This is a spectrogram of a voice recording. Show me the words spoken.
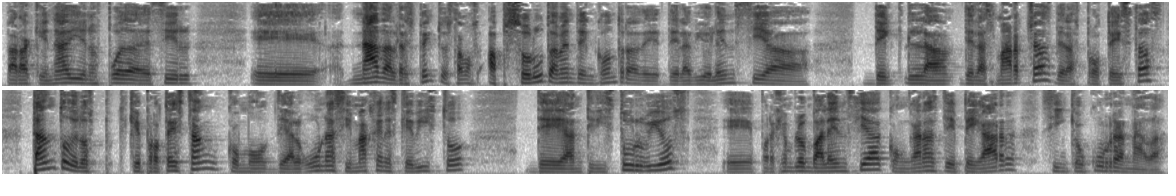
para que nadie nos pueda decir eh, nada al respecto. Estamos absolutamente en contra de, la violencia de, la, de las marchas, de las protestas, tanto de los que protestan como de algunas imágenes que he visto de antidisturbios, eh, por ejemplo en Valencia, con ganas de pegar sin que ocurra nada.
